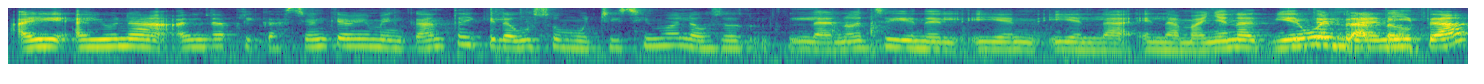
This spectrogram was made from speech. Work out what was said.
Hay, hay, una, hay una aplicación que a mí me encanta y que la uso muchísimo, la uso en la noche y en, el, y en, y en, la, en la mañana bien tempranita,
